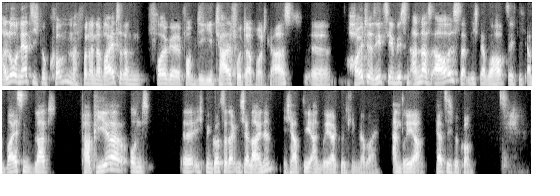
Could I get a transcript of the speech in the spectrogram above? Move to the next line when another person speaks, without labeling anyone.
Hallo und herzlich willkommen von einer weiteren Folge vom Digitalfutter Podcast. Äh, heute sieht es hier ein bisschen anders aus. Das liegt aber hauptsächlich am weißen Blatt Papier und äh, ich bin Gott sei Dank nicht alleine. Ich habe die Andrea Köchling dabei. Andrea, herzlich willkommen.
